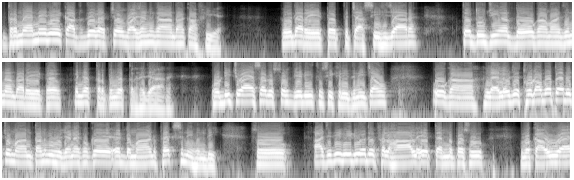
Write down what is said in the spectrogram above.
ਦਰਮਿਆਨੇ ਜੇ ਕੱਦ ਦੇ ਵਿੱਚ ਵਜਨ ਗਾਂ ਦਾ ਕਾਫੀ ਹੈ ਸੋ ਇਹਦਾ ਰੇਟ 85000 ਹੈ ਤੇ ਦੂਜੀਆਂ ਦੋ ਗਾਵਾਂ ਜਿਨ੍ਹਾਂ ਦਾ ਰੇਟ 75 75000 ਹੈ ਓਡੀ ਚੁਆਇਸ ਆ ਦੋਸਤੋ, ਜਿਹੜੀ ਤੁਸੀਂ ਖਰੀਦਣੀ ਚਾਹੋ, ਉਹ ਗਾਂ ਲੈ ਲਓ। ਜੇ ਥੋੜਾ ਬਹੁਤ ਇਹਦੇ ਚੋਂ ਮਾਨਤਾਨ ਵੀ ਹੋ ਜਾਣਾ, ਕਿਉਂਕਿ ਡਿਮਾਂਡ ਫਿਕਸ ਨਹੀਂ ਹੁੰਦੀ। ਸੋ ਅੱਜ ਦੀ ਵੀਡੀਓ ਦੇ ਫਿਲਹਾਲ ਇਹ ਤਿੰਨ ਪਸ਼ੂ ਵਕਾਊ ਹੈ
